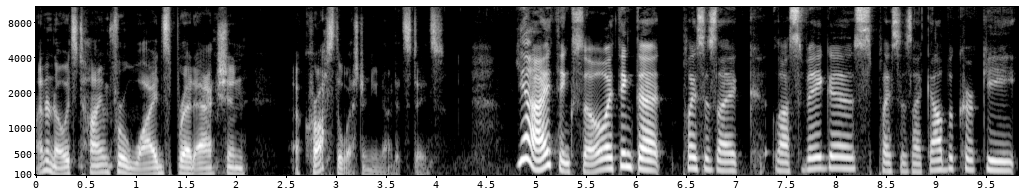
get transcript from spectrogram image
I don't know, it's time for widespread action across the Western United States? Yeah, I think so. I think that places like Las Vegas, places like Albuquerque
